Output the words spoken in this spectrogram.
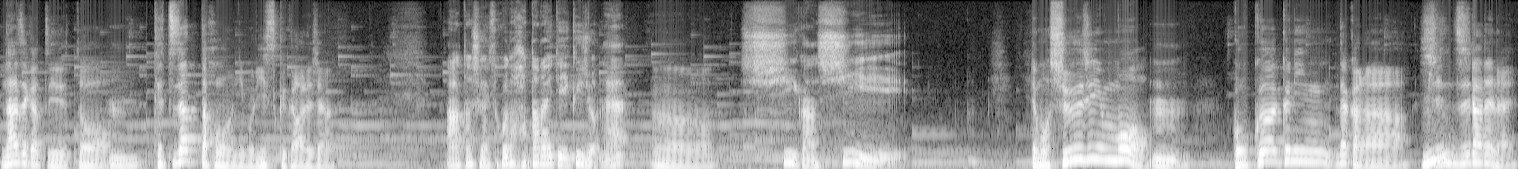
なぜかというと、うん。手伝った方にもリスクがあるじゃん。あ確かにそこで働いていく以上ね。うん。C かな？C でも囚人もうん極悪人だからみ信じられない。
